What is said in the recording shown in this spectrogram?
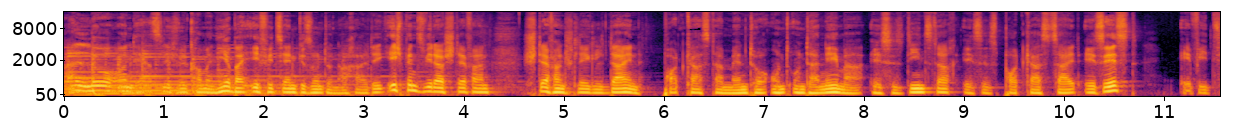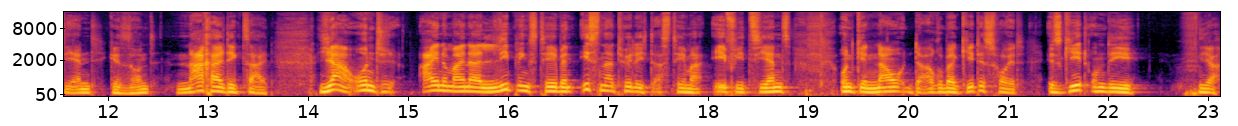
Hallo und herzlich willkommen hier bei Effizient, Gesund und Nachhaltig. Ich bin's wieder, Stefan, Stefan Schlegel, dein Podcaster, Mentor und Unternehmer. Es ist Dienstag, es ist Podcastzeit, es ist effizient, gesund, nachhaltig Zeit. Ja, und eine meiner Lieblingsthemen ist natürlich das Thema Effizienz und genau darüber geht es heute. Es geht um die, ja,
